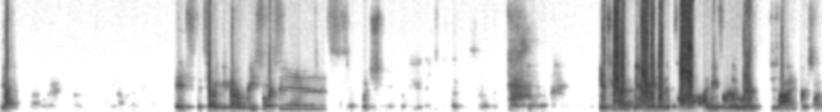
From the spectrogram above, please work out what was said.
Yeah. It's so you go to resources, which it's kind of buried in the top. I think it's a really weird design personally.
